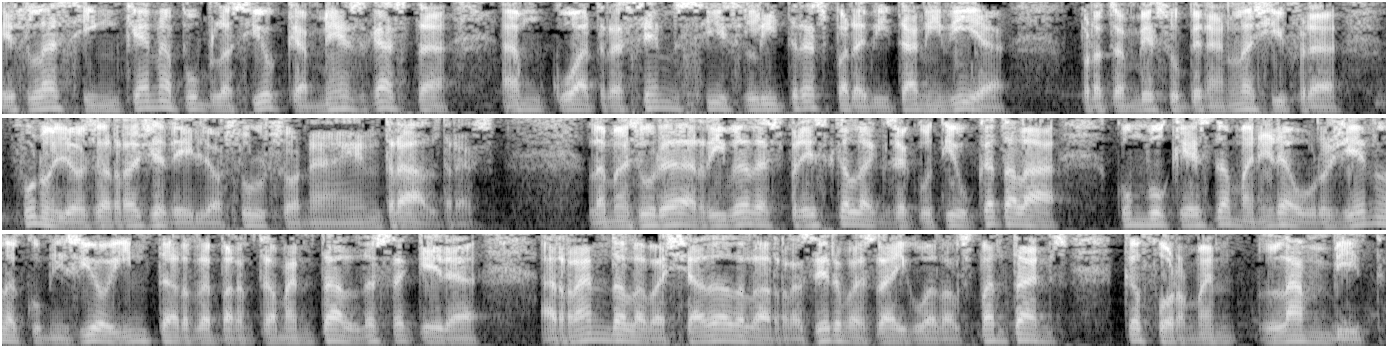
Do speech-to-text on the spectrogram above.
és la cinquena població que més gasta, amb 406 litres per habitant i dia, però també superen la xifra Fonollosa, Rajadell o Solsona, entre altres. La mesura arriba després que l'executiu català convoqués de manera urgent la Comissió Interdepartamental de Sequera arran de la baixada de les reserves d'aigua dels pantans que formen l'àmbit.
